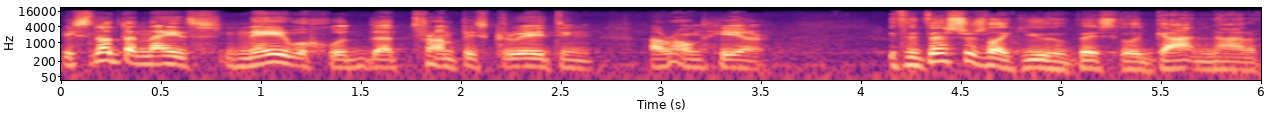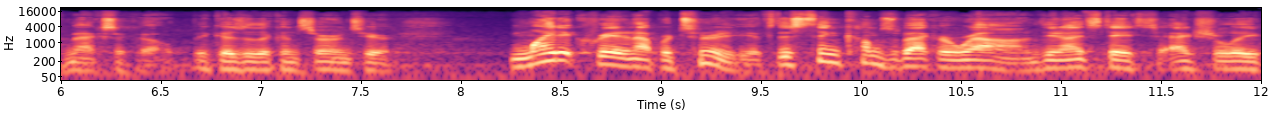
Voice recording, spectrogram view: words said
It's not a nice neighborhood that Trump is creating around here. If investors like you have basically gotten out of Mexico because of the concerns here, might it create an opportunity? If this thing comes back around, the United States actually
